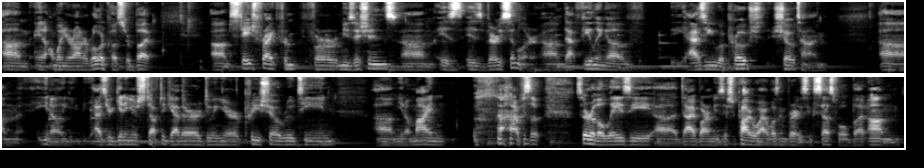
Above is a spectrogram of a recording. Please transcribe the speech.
um, and when you're on a roller coaster. But um, stage fright for for musicians um, is is very similar. Um, that feeling of as you approach showtime, um, you know, as you're getting your stuff together, doing your pre-show routine. Um, you know, mine. I was a sort of a lazy uh, dive bar musician. Probably why I wasn't very successful. But um,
